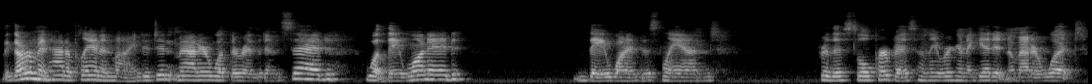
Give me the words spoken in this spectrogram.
the government had a plan in mind. It didn't matter what the residents said, what they wanted. They wanted this land for this sole purpose and they were going to get it no matter what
